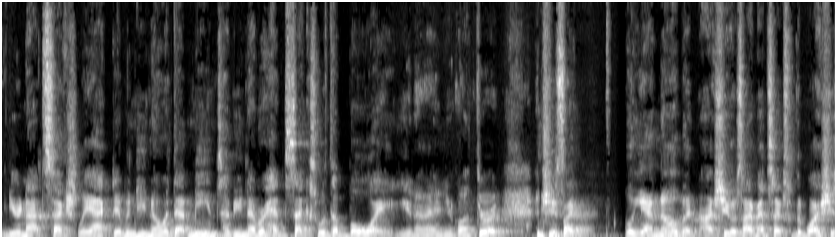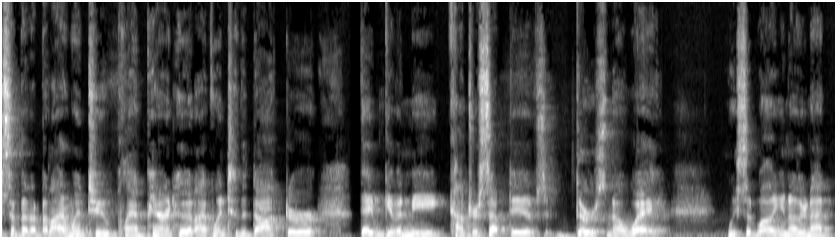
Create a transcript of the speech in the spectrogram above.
you're not sexually active and do you know what that means have you never had sex with a boy you know and you're going through it and she's like well yeah no but she goes i've had sex with a boy she said but, but i went to planned parenthood i went to the doctor they've given me contraceptives there's no way we said, well, you know, they're not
